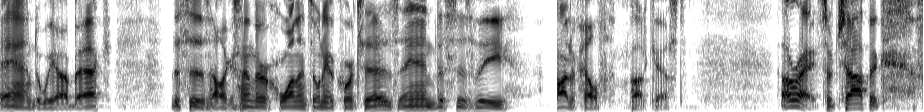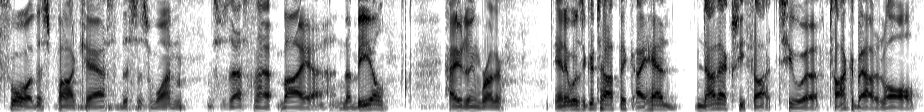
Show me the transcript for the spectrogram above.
And we are back. This is Alexander Juan Antonio Cortez, and this is the Art of Health podcast. All right, so topic for this podcast. This is one. This was asked by uh, Nabil. How you doing, brother? And it was a good topic. I had not actually thought to uh, talk about it at all.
